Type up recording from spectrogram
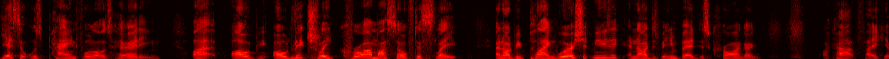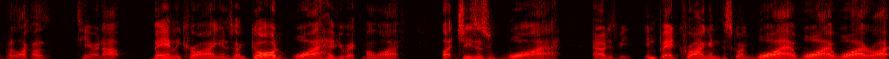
yes, it was painful and I was hurting, I, I, would, be, I would literally cry myself to sleep. And I'd be playing worship music, and I'd just be in bed just crying, going, I can't fake it, but like I was tearing up, manly crying, and going, God, why have you wrecked my life? Like, Jesus, why? And I'd just be in bed crying and just going, why, why, why, right?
